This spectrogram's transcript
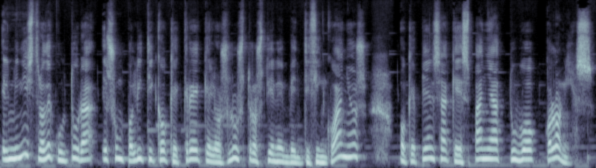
El ministro de Cultura es un político que cree que los lustros tienen 25 años o que piensa que España tuvo colonias.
